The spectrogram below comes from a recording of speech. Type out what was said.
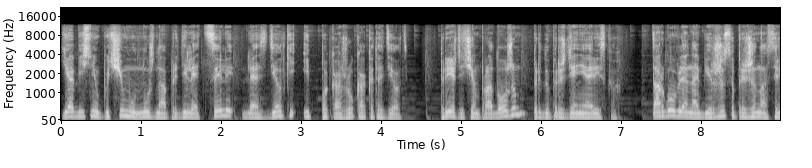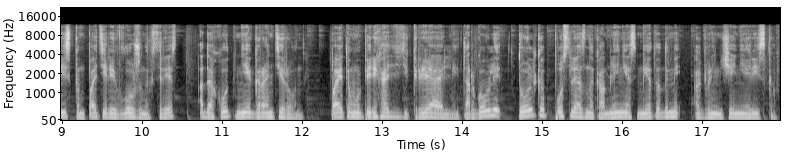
я объясню, почему нужно определять цели для сделки и покажу, как это делать. Прежде чем продолжим, предупреждение о рисках. Торговля на бирже сопряжена с риском потери вложенных средств, а доход не гарантирован. Поэтому переходите к реальной торговле только после ознакомления с методами ограничения рисков.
